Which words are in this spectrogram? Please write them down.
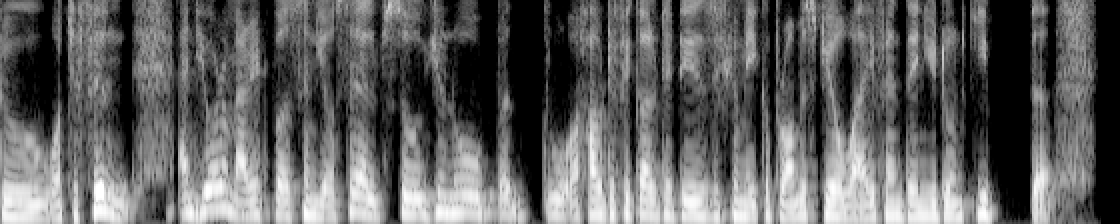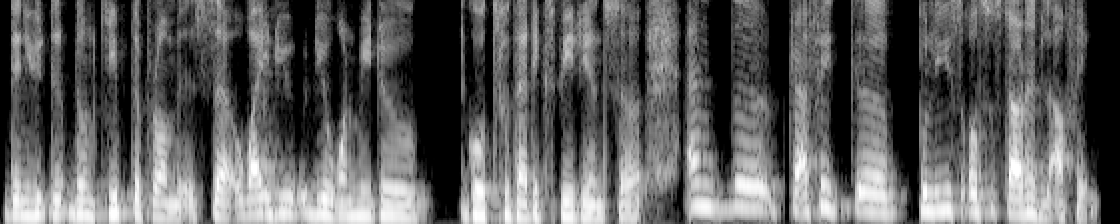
to watch a film, and you're a married person yourself, so you know how difficult it is if you make a promise to your wife and then you don't keep the, then you don't keep the promise. Uh, why do you do you want me to?" go through that experience uh, and the traffic uh, police also started laughing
